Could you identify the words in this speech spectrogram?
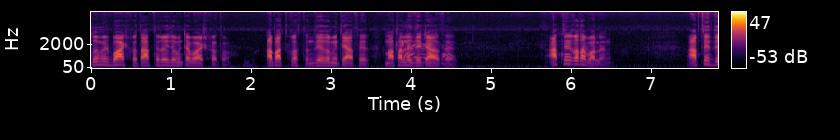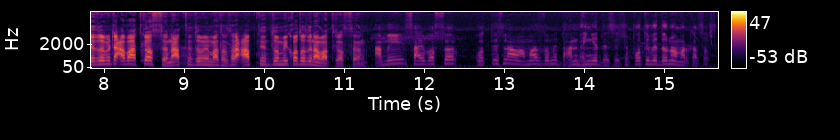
জমির বয়স কত? আপনার ওই জমিটার বয়স কত? আবাদ করছেন যে জমিতে আছে মাথালে যেটা আছে। আপনি কথা বলেন। আপনি যে জমিটা আবাদ করছেন আপনি জমির মাথাল স্যার আপনি জমি কতদিন আবাদ করছেন? আমি চার বছর করতেছিলাম আমার জমি ধান ভেঙে দিয়েছে সে প্রতিবেদনও আমার কাছে আছে।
